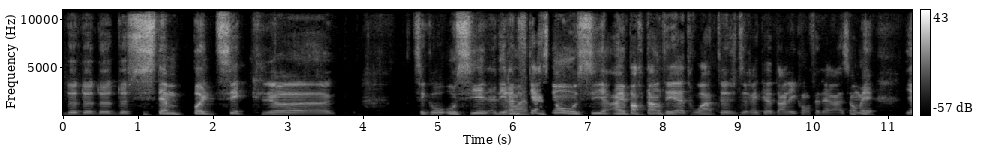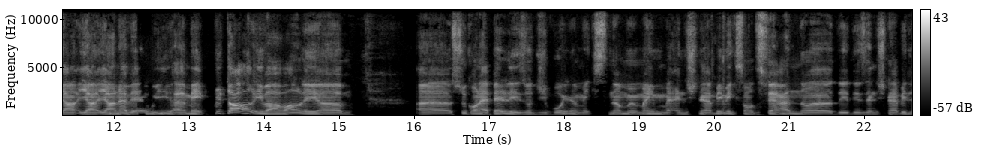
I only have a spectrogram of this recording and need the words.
de, de, de système politique là, c'est aussi des ramifications aussi importantes et étroites, je dirais, que dans les confédérations, mais il y, en, avait, oui. Euh, mais plus tard, il va y avoir les euh, euh, ceux qu'on appelle les Ojibwe, mais qui se nomment eux-mêmes Anishinaabe, mais qui sont différents des, des Anishinaabe de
